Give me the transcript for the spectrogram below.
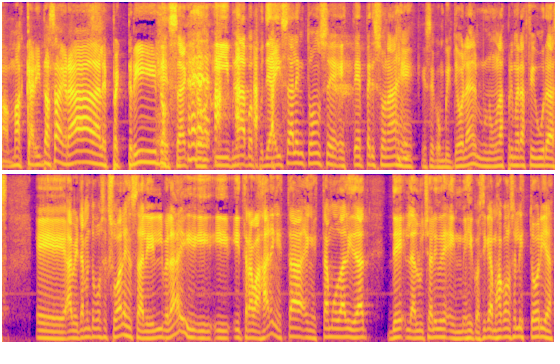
siempre. mascarita sagrada, el espectrito. Exacto. Y nada, pues de ahí sale entonces este personaje que se convirtió ¿verdad? en una de las primeras figuras eh, abiertamente homosexuales en salir, ¿verdad? Y, y- y- y trabajar en esta, en esta modalidad de la lucha libre en México. Así que vamos a conocer la historia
